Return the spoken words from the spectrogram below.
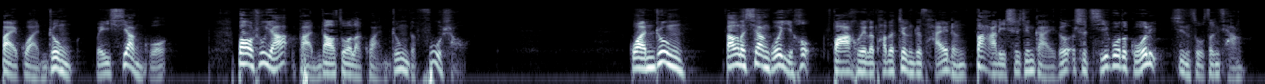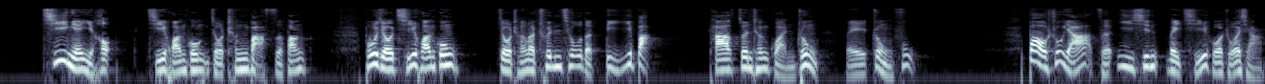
拜管仲为相国，鲍叔牙反倒做了管仲的副手。管仲。当了相国以后，发挥了他的政治才能，大力实行改革，使齐国的国力迅速增强。七年以后，齐桓公就称霸四方。不久，齐桓公就成了春秋的第一霸。他尊称管仲为仲父。鲍叔牙则一心为齐国着想，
